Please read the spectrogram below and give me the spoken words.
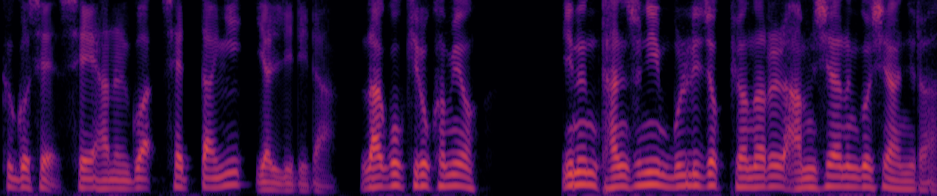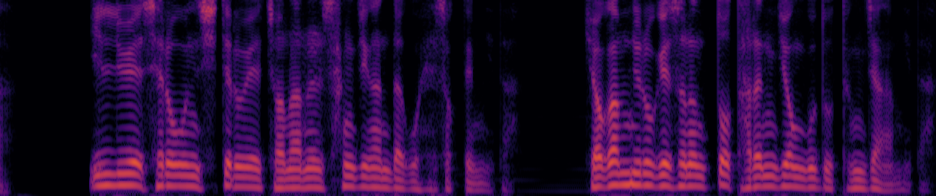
그곳에 새 하늘과 새 땅이 열리리라. 라고 기록하며 이는 단순히 물리적 변화를 암시하는 것이 아니라 인류의 새로운 시대로의 전환을 상징한다고 해석됩니다. 격암유록에서는 또 다른 경고도 등장합니다.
